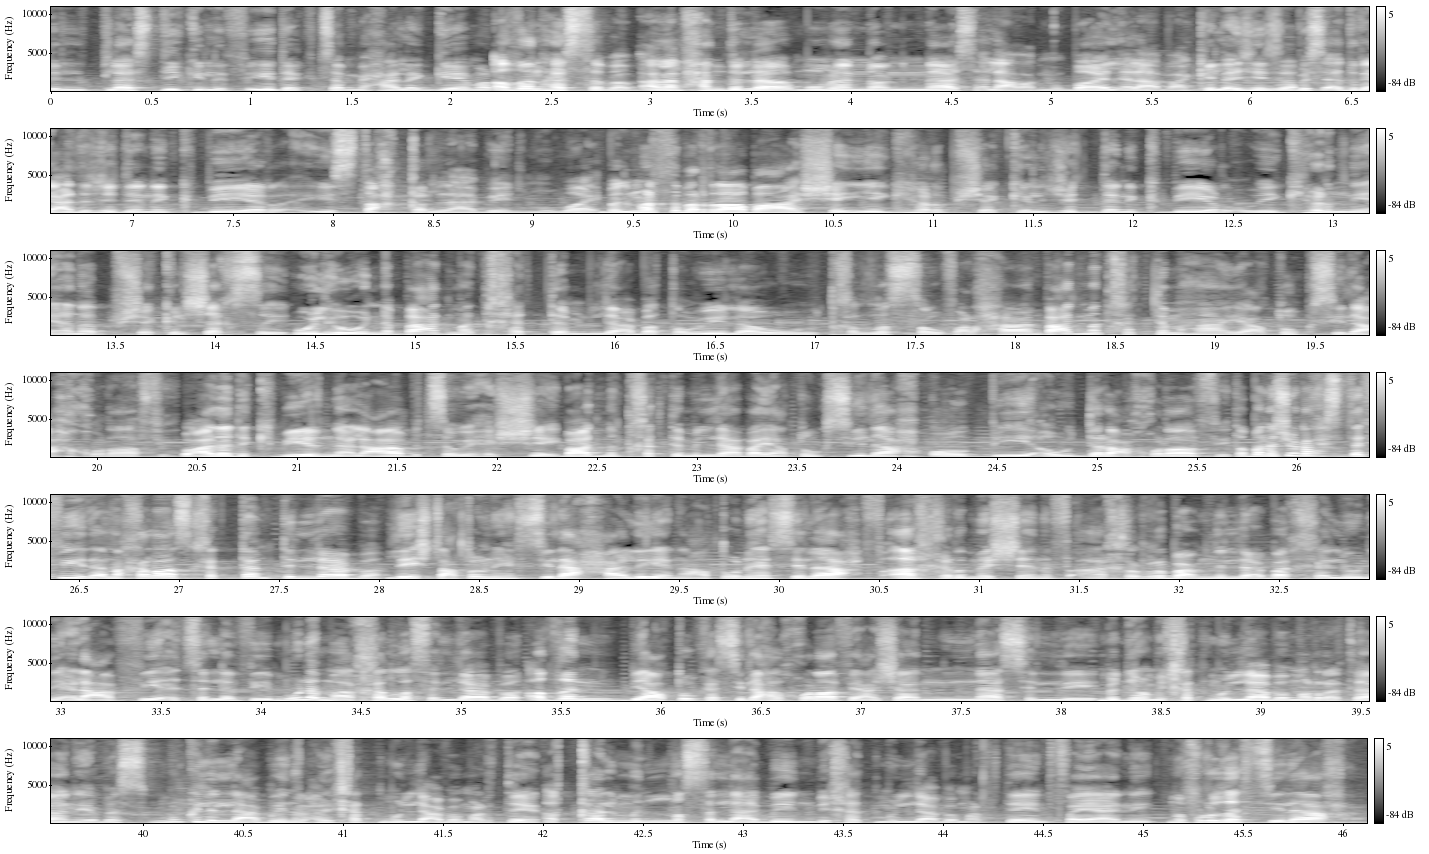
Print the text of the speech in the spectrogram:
البلاستيك اللي في إيدك تسمي حالك gamer أظن هالسبب. أنا الحمد لله مو من النوع من الناس ألعب على الموبايل ألعب على كل الاجهزه بس أدري عدد جدا كبير يستحقر لاعبين الموبايل. بالمرتبة الرابعة شيء يقهر بشكل جدا كبير ويقهرني أنا بشكل شخصي واللي هو إنه بعد ما تختم لعبة طويلة وتخلصها وفرحان بعد ما تختمها يعطوك سلاح خرافي. وعدد كبير من الألعاب تسوي هالشيء. بعد ما تختم اللعبة يعطوك سلاح أو بي أو درع خرافي. طب أنا شو راح أستفيد؟ أنا خلاص ختمت اللعبة. ليش تعطوني هالسلاح حاليا؟ أعطوني هالسلاح في آخر mission في آخر ربع من اللعبة. خلوني ألعب فيه أتسلى فيه. مو لما أخلص اللعبة أظن بيعطوك السلاح الخرافي عشان الناس اللي بدهم يختموا اللعبة مرة ثانية. بس مو كل اللاعبين راح يختموا اللعبة مرتين. أقل من نص اللاعبين بيختموا اللعبة مرتين فيعني المفروض السلاح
